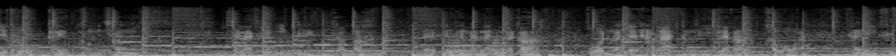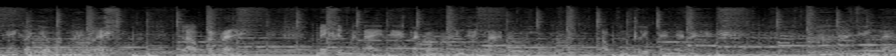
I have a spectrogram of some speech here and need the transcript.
YouTube คลิปของช่องเชลาเทอีกนะฮะเขาก็เดินขึ้นทางนั้นแหละ แล้วก็วนมาเจอทางลาดตรงนี้ แล้วก็เขาบอกว่าทางนี้ขึ้นง่ายกว่าเยอะมากๆเลย เราก็เลยไม่ขึ้นบันไดนะ แล้วก็มาขึ้นทางลาดตรงนี้ ลิปนั้นด้วยนะฮะถึงแล้ว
